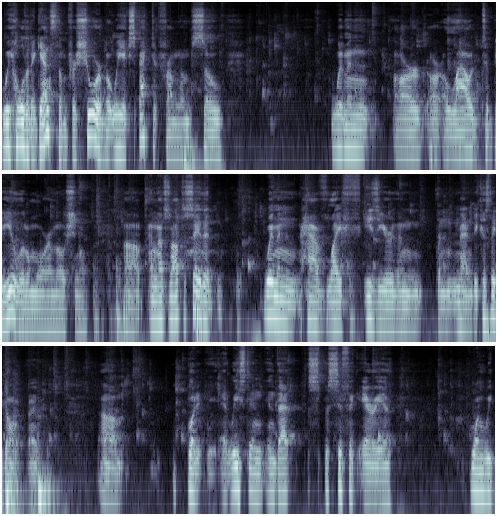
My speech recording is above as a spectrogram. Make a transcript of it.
we hold it against them for sure, but we expect it from them. So women are are allowed to be a little more emotional, uh, and that's not to say that women have life easier than than men because they don't. Right? Um, but at least in, in that specific area, when we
